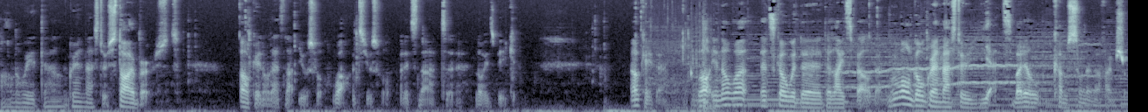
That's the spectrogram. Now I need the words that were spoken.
all the way down. Grandmaster Starburst. Okay, no, that's not useful. Well, it's useful, but it's not uh, Lloyd's Beacon. Okay then. Well, you know what? Let's go with the, the light spell then. We won't go Grandmaster yet, but it'll come soon enough, I'm sure.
